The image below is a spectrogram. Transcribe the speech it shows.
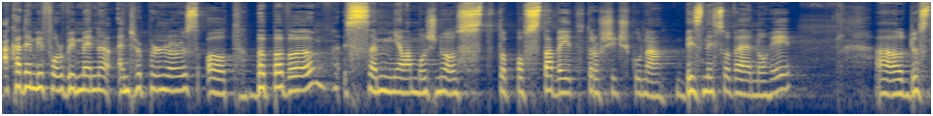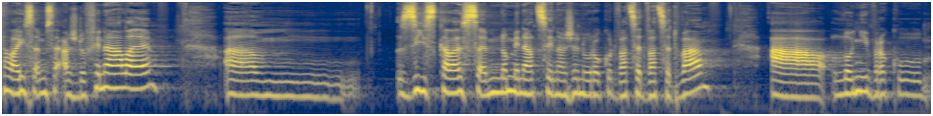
Academy for Women Entrepreneurs od BPV jsem měla možnost to postavit trošičku na biznisové nohy. Uh, dostala jsem se až do finále. Um, získala jsem nominaci na ženu roku 2022 a loni, v roku,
